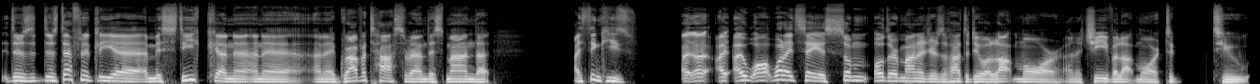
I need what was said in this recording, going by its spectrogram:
there's there's definitely a, a mystique and a, and a and a gravitas around this man that I think he's I, I, I, what I'd say is some other managers have had to do a lot more and achieve a lot more to to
